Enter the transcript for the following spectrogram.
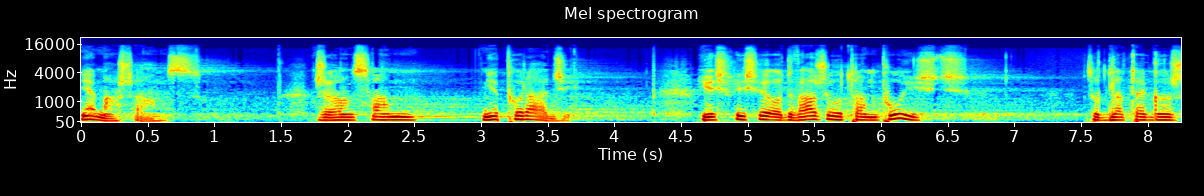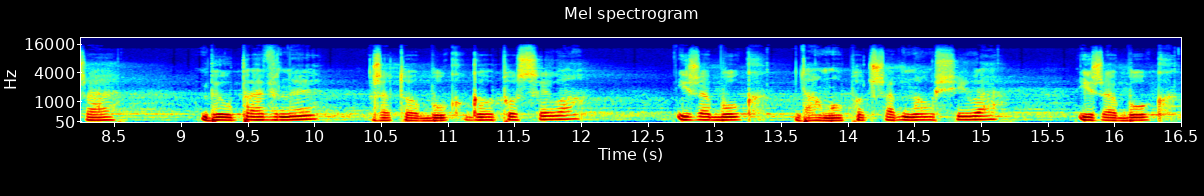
nie ma szans, że on sam nie poradzi. Jeśli się odważył tam pójść, to dlatego, że był pewny, że to Bóg go posyła i że Bóg da mu potrzebną siłę i że Bóg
